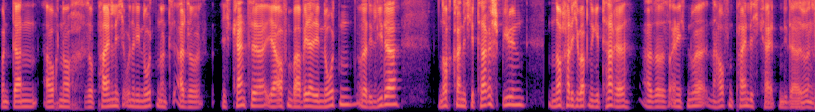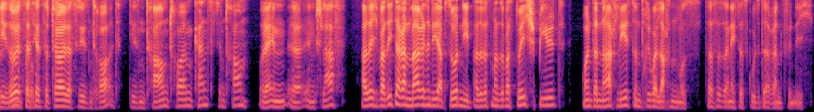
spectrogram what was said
Und dann auch noch so peinlich ohne die Noten. Und also ich kannte ja offenbar weder die Noten oder die Lieder, noch kann ich Gitarre spielen, noch hatte ich überhaupt eine Gitarre. Also es ist eigentlich nur ein Haufen Peinlichkeiten, die da. So, und wieso ist das jetzt so toll, dass du diesen, Trau diesen Traum träumen kannst im Traum? Oder im, äh, im Schlaf? Also ich, was ich daran mag, sind die absurden Ideen. Also dass man sowas durchspielt und danach liest und drüber lachen muss. Das ist eigentlich das Gute daran, finde ich.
